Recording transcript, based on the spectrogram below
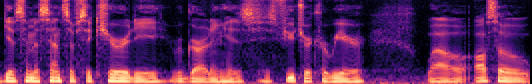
gives him a sense of security regarding his, his future career, while also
